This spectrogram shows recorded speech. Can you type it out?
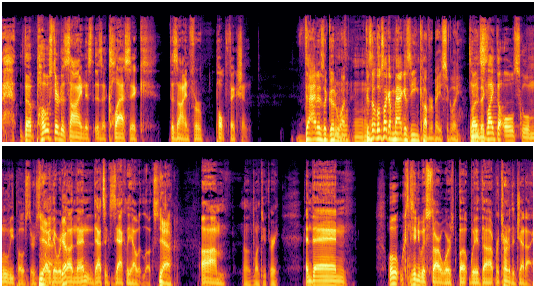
the poster design is, is a classic design for Pulp Fiction. That is a good one because it looks like a magazine cover, basically. Well, When it's think- like the old school movie posters. The Yeah. way they were Yep. done then, that's exactly how it looks. yeah. Um, that was one, two, three, and then we'll continue with Star Wars, but with uh, Return of the Jedi.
